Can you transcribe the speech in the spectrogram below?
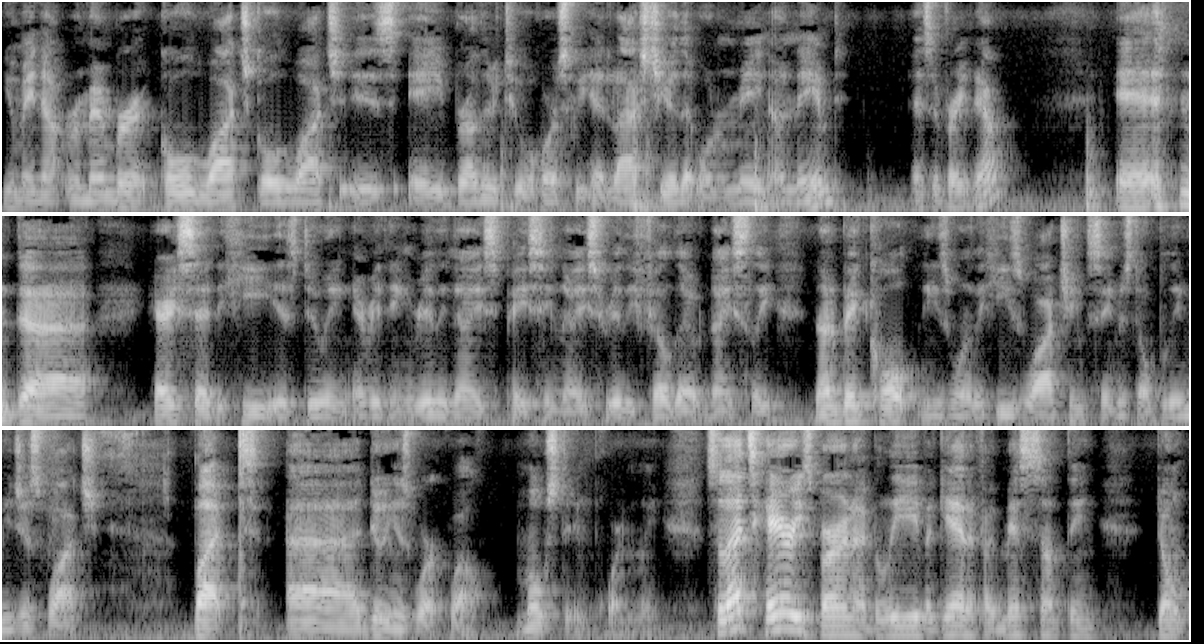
You may not remember. Gold Watch. Gold Watch is a brother to a horse we had last year that will remain unnamed as of right now. And uh, Harry said he is doing everything really nice, pacing nice, really filled out nicely. Not a big colt. He's one of the he's watching. Same as Don't Believe Me, Just Watch. But uh, doing his work well, most importantly. So that's Harry's barn, I believe. Again, if I missed something, don't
